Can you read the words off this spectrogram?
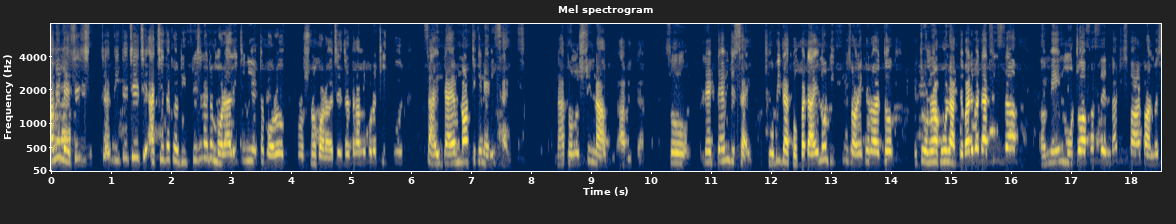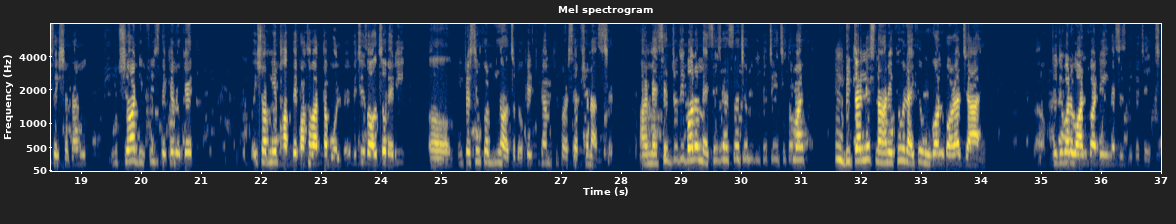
আমি মেসেজটা দিতে চেয়েছি। অ্যাকচুয়ালি দেখো ডিফিউশন একটা মোরালিটি নিয়ে একটা বড় প্রশ্ন করা হয়েছে যাতে আমি কোনো ঠিক side I am not taken any side না তনুশ্রী না, Abida. So let them decide ছবি দেখো বাট আই নো ডিফিউজ অনেকের হয়তো একটু অন্যরকম লাগতে পারে but that is the main motto of a film not is power conversation আমি শিওর ডিফিউজ দেখে লোকে এইসব নিয়ে ভাববে, কথাবার্তা বলবে which is also very interesting for me also লোকের কীরকম কি পারসেপশন আসছে। আর মেসেজ যদি বলো মেসেজ আসছে আমি দিতে চেয়েছি তোমার বিটারনেস না রেখেও লাইফে মুভ অন করা যায়। যদি বলো ওয়ান ওয়ার্ডে মেসেজ দিতে চেয়েছি।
